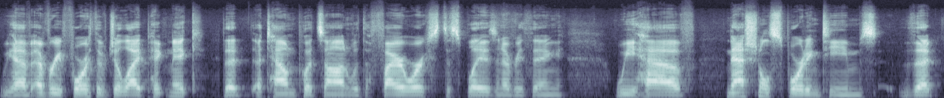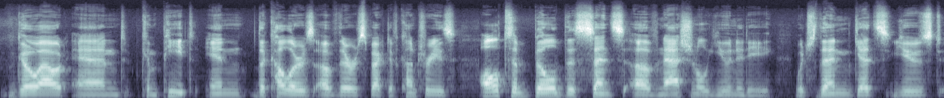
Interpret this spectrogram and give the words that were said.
We have every 4th of July picnic that a town puts on with the fireworks displays and everything. We have national sporting teams that go out and compete in the colors of their respective countries, all to build this sense of national unity, which then gets used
